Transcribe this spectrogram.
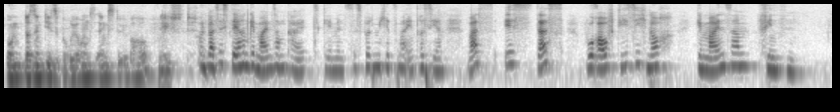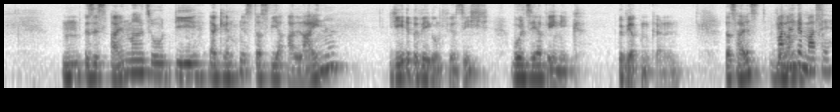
Und da sind diese Berührungsängste überhaupt nicht. Und was ist deren Gemeinsamkeit, Clemens? Das würde mich jetzt mal interessieren. Was ist das, worauf die sich noch gemeinsam finden? Hm, es ist einmal so die Erkenntnis, dass wir alleine, jede Bewegung für sich, wohl sehr wenig bewirken können. Das heißt, wir mangelnde haben Masse.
